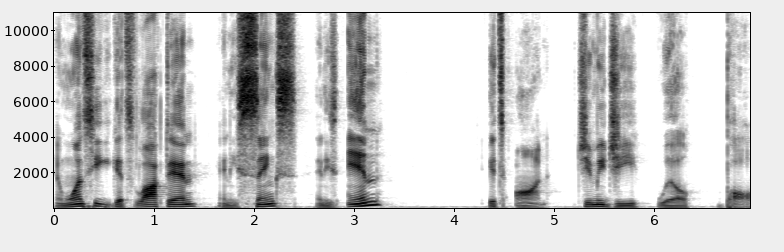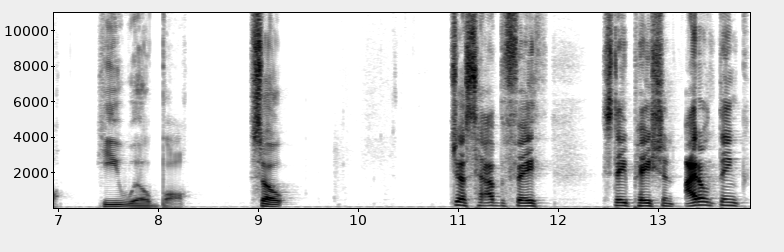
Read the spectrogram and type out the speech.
And once he gets locked in and he syncs and he's in, it's on. Jimmy G will ball. He will ball. So just have the faith, stay patient. I don't think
